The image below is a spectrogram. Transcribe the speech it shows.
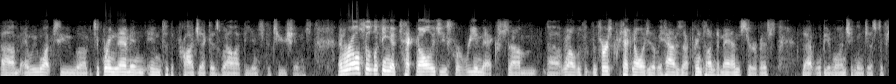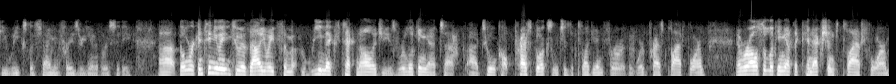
um, and we want to, uh, to bring them in, into the project as well at the institutions. And we're also looking at technologies for remix. Um, uh, well, the, the, first technology that we have is our print-on-demand service, that we'll be launching in just a few weeks with Simon Fraser University. Uh, but we're continuing to evaluate some remix technologies. We're looking at uh, a tool called Pressbooks, which is a plugin for the WordPress platform. And we're also looking at the Connexions platform.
